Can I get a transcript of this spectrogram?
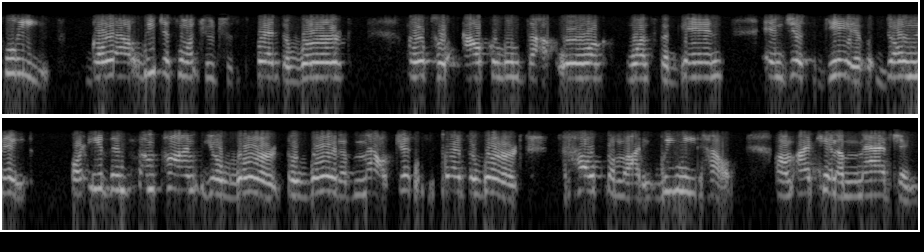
please go out. We just want you to spread the word. Go to alcolu.org once again and just give, donate, or even sometimes your word, the word of mouth. Just spread the word. Tell somebody we need help. Um, I can't imagine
